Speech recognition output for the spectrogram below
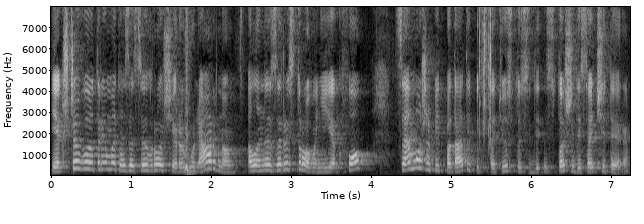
Якщо ви отримаєте за це гроші регулярно, але не зареєстровані як ФОП, це може підпадати під статтю 164.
